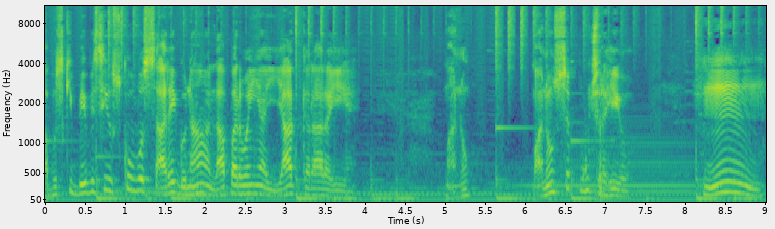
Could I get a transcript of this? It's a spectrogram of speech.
अब उसकी बेबसी उसको वो सारे गुनाह, लापरवाहियाँ याद करा रही है। मानो मानो उससे पूछ रही हो। हम्म।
